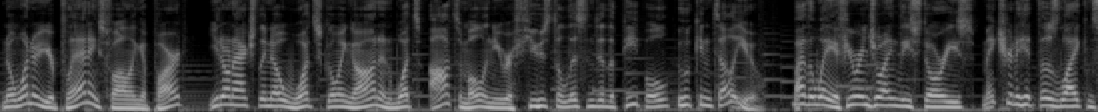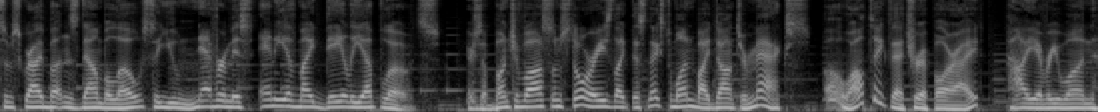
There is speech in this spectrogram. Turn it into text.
No wonder your planning's falling apart. You don't actually know what's going on and what's optimal, and you refuse to listen to the people who can tell you. By the way, if you're enjoying these stories, make sure to hit those like and subscribe buttons down below so you never miss any of my daily uploads. There's a bunch of awesome stories like this next one by Donter Max. Oh, I'll take that trip, alright. Hi everyone,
